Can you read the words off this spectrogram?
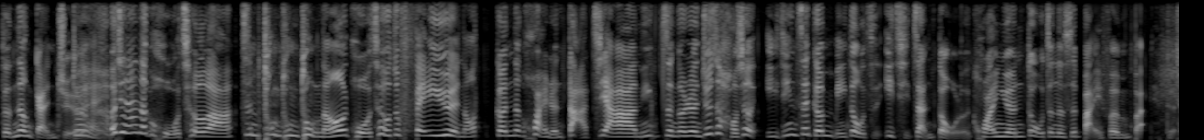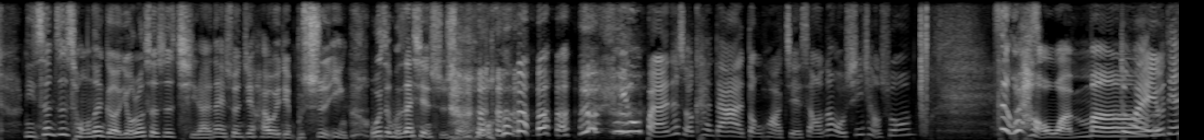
的那种感觉，对，而且他那个火车啊，真的痛痛痛，然后火车就飞跃，然后跟那个坏人打架啊，你整个人就是好像已经在跟祢豆子一起战斗了，还原度真的是百分百。对，你甚至从那个游乐设施起来那一瞬间，还有一点不适应，我怎么在现实生活？因为我本来那时候看大家的动画介绍，那我心想说。这会好玩吗？对，有点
